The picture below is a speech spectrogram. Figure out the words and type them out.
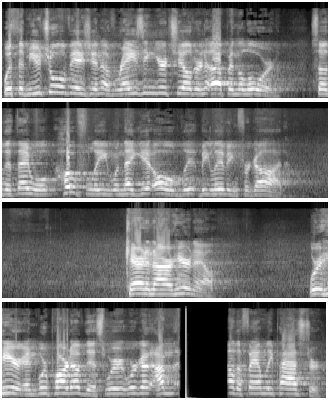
with the mutual vision of raising your children up in the Lord so that they will hopefully, when they get old, be living for God. Karen and I are here now. We're here and we're part of this. We're, we're going I'm now the family pastor.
